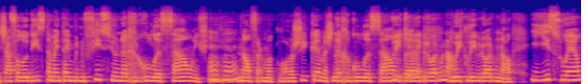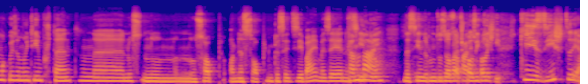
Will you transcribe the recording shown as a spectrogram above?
já falou disso, também tem benefício na regulação, enfim, uhum. não farmacológica, mas na regulação do equilíbrio, da, hormonal. do equilíbrio hormonal. E isso é uma coisa muito importante na, no, no, no SOP, ou na SOP, nunca sei dizer bem, mas é na, síndrome, na síndrome dos, dos ovários, ovários poliquísticos, que existe, é,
